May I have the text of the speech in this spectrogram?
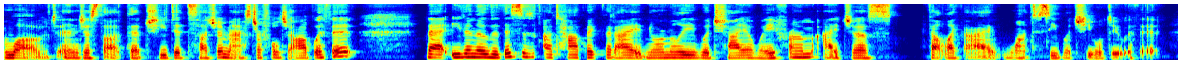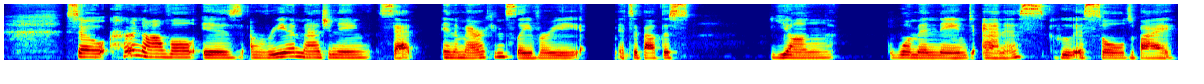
loved and just thought that she did such a masterful job with it that even though that this is a topic that I normally would shy away from, I just felt like I want to see what she will do with it. So her novel is a reimagining set in American slavery. It's about this young woman named Annis who is sold by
